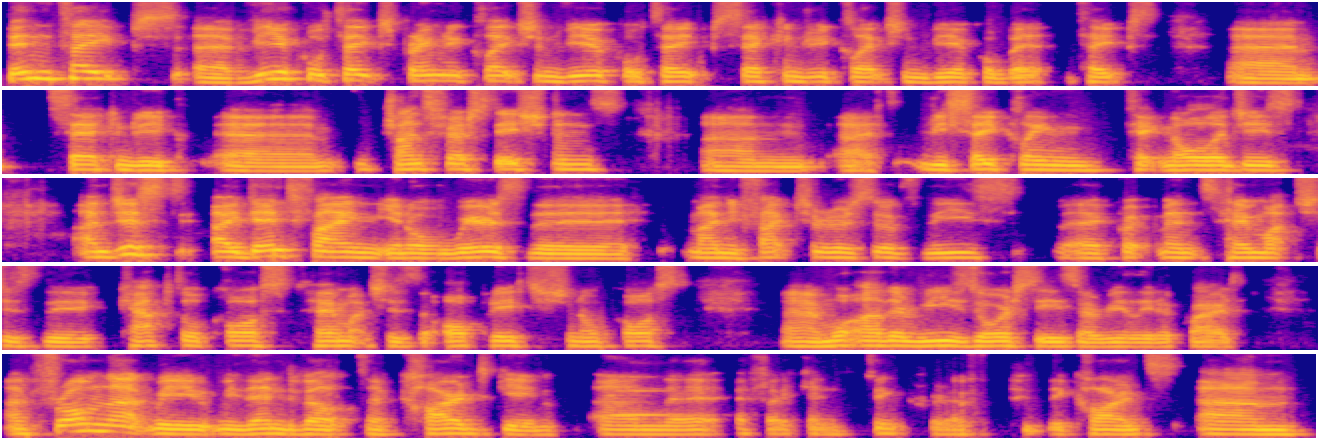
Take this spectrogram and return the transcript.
bin types, uh, vehicle types, primary collection, vehicle types, secondary collection, vehicle bit types, um, secondary um, transfer stations, um, uh, recycling technologies, and just identifying, you know, where's the manufacturers of these uh, equipments, how much is the capital cost, how much is the operational cost, and what other resources are really required. And from that, we, we then developed a card game. And uh, if I can think where I've put the cards, um,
